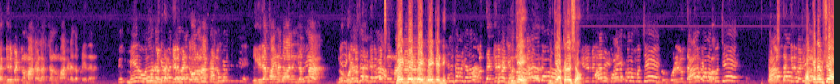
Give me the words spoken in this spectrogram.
దగ్గర పెట్టుకుని మాట్లాడే లక్ష్మణ్ నువ్వు మాట్లాడేటప్పుడు ఏదైనా. మీరు ఒళ్ళు దగ్గర పెట్టుకోవాలి మాట్లాడు. నీకు ఇదే ఫైనల్ వారని చెప్తున్నా. వెయిట్ వెయిట్ వెయిట్ వెయిట్ అండి. బుజ్జి బుజ్జి ఒక్క నిమిషం. ఒక్క నిమిషం.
